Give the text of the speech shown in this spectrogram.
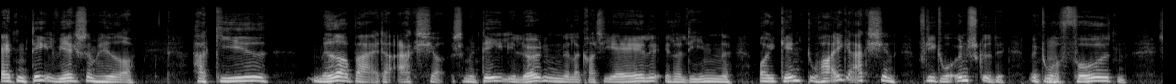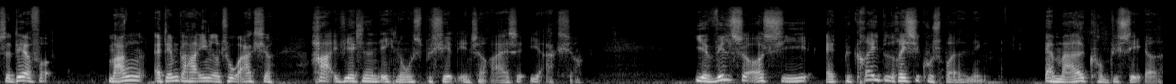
at en del virksomheder har givet medarbejderaktier som en del i lønnen eller gratiale eller lignende. Og igen, du har ikke aktien, fordi du har ønsket det, men du mm. har fået den. Så derfor, mange af dem, der har en eller to aktier, har i virkeligheden ikke nogen speciel interesse i aktier. Jeg vil så også sige, at begrebet risikospredning er meget kompliceret,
